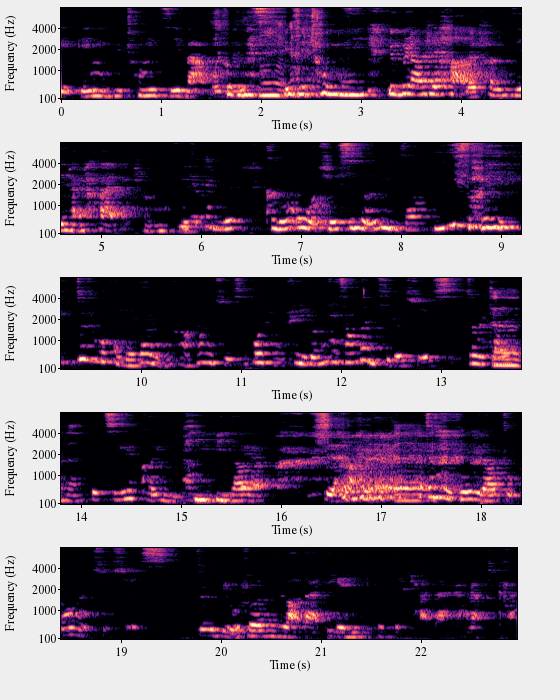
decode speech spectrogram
给给你一些冲击吧，我觉得有 些冲击，就不知道是好的冲击还是坏的冲击。我是感觉可能我学习能力比较低，所以就是我感觉在临床上的学习过程是一个面向问题的学习，就是对对对，对，其实可以比较是，就是你可以比较主动的去学习，就是比如说你老大递给你一份检查单，然后让你去看。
